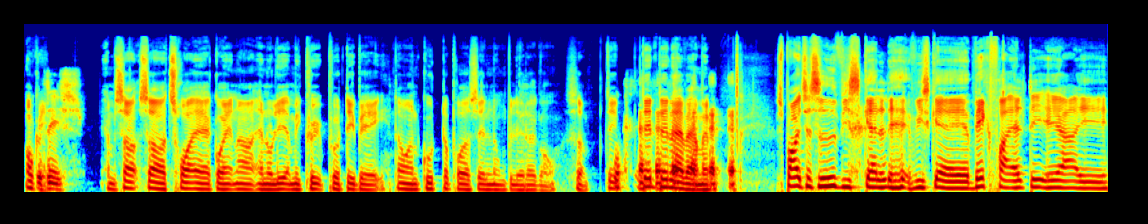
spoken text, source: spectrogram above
okay. Præcis. Jamen, så, så tror jeg, at jeg går ind og annullerer mit køb på DBA. Der var en gut, der prøvede at sælge nogle billetter i går. Så det, det, det lader jeg være med. Spøj til side, vi skal, vi skal væk fra alt det her... Øh,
